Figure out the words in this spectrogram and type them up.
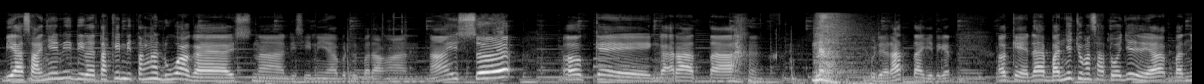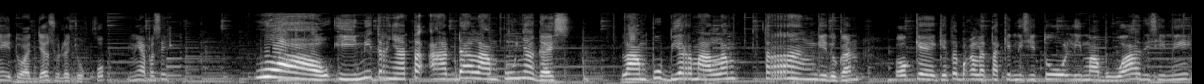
Biasanya ini diletakin di tengah dua guys. Nah di sini ya bersebarangan. Nice. Oke, nggak rata. Nah udah rata gitu kan. Oke, dah bannya cuma satu aja ya. Bannya itu aja sudah cukup. Ini apa sih? Wow, ini ternyata ada lampunya guys. Lampu biar malam terang gitu kan. Oke, kita bakal letakin di situ 5 buah di sini.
